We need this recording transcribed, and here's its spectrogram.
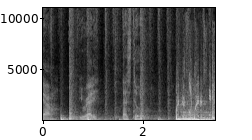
y'all, you ready? Let's do it. Wait, wait,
